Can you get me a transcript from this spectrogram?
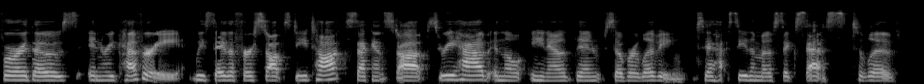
for those in recovery. We say the first stops detox, second stops rehab, and the you know then sober living to ha- see the most success to live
